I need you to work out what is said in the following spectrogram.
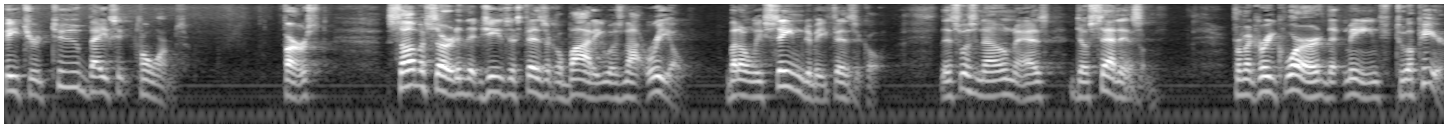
featured two basic forms. First, some asserted that Jesus' physical body was not real, but only seemed to be physical. This was known as docetism, from a Greek word that means to appear.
